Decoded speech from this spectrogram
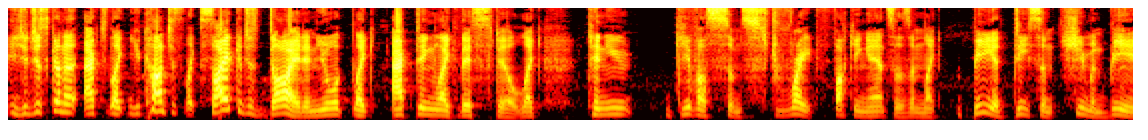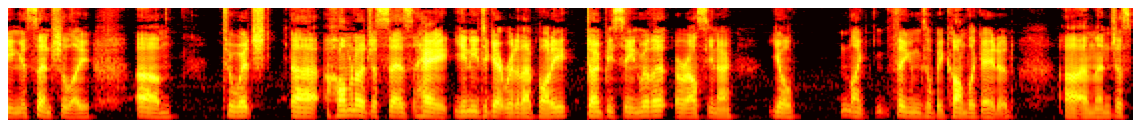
You're just gonna act like you can't just like Sayaka just died, and you're like acting like this still. Like, can you give us some straight fucking answers and like be a decent human being, essentially?" Um, to which uh, Homura just says, "Hey, you need to get rid of that body. Don't be seen with it, or else you know you'll like things will be complicated." Uh, and then just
